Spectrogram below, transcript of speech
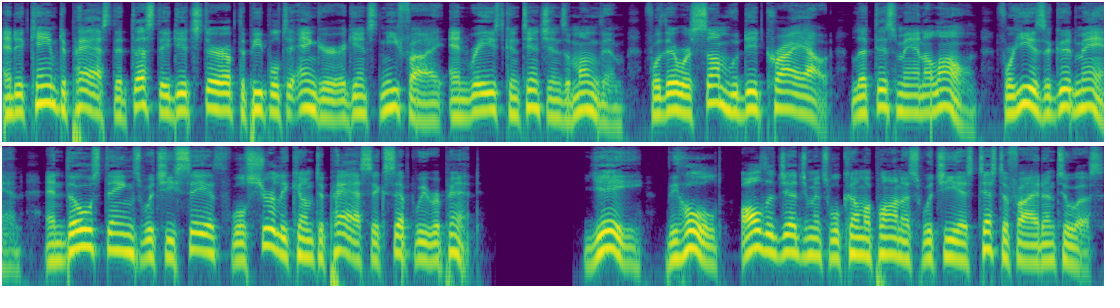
And it came to pass that thus they did stir up the people to anger against Nephi and raised contentions among them, for there were some who did cry out, let this man alone, for he is a good man, and those things which he saith will surely come to pass except we repent. Yea, behold, all the judgments will come upon us which he has testified unto us,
